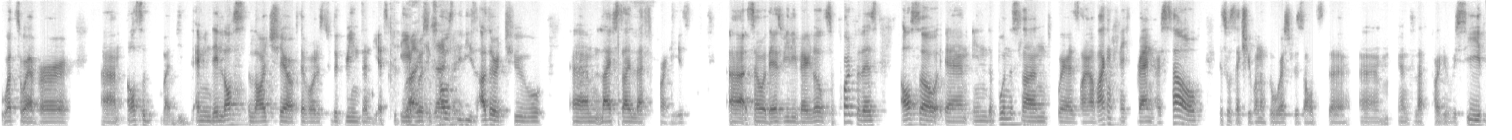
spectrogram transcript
whatsoever. Um, also, I mean, they lost a large share of their voters to the Greens and the SPD, right, whereas exactly. supposedly these other two um, lifestyle left parties. Uh, so there's really very little support for this. Also, um, in the Bundesland where Sahra Wagenknecht ran herself, this was actually one of the worst results the, um, you know, the left party received.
